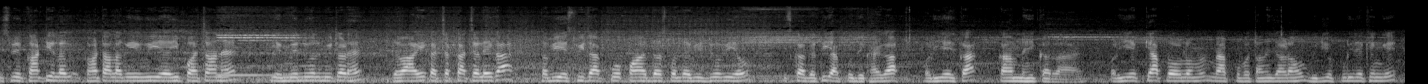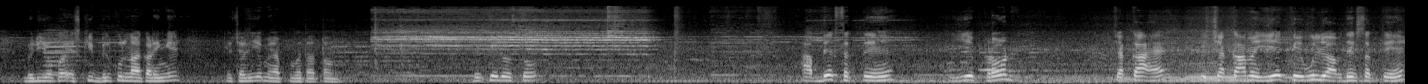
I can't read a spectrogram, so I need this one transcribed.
इसमें कांटी लग, कांटा लगी हुई है, यही पहचान है। ये मैनुअल मीटर है। जब आगे का चक्का चलेगा तब ये स्पीड आपको पाँच, दस, पंद्रह, बीस, जो भी हो इसका गति आपको दिखाएगा और ये इसका काम नहीं कर रहा है। और ये क्या प्रॉब्लम है, मैं आपको बताने जा रहा हूँ। वीडियो पूरी देखेंगे। वीडियो को इसकी बिल्कुल ना करेंगे। तो चलिए मैं आपको बताता हूँ। देखिए दोस्तों, आप देख सकते हैं, ये फ्रंट चक्का है। इस चक्का में ये केबल जो आप देख सकते हैं,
